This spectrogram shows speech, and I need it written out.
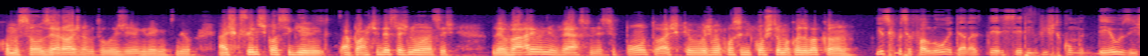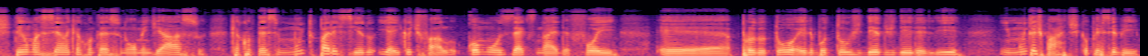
como são os heróis na mitologia grega, entendeu? Acho que se eles conseguirem, a partir dessas nuances, levarem o universo nesse ponto, acho que eles vão conseguir construir uma coisa bacana. Isso que você falou, dela, deles serem vistos como deuses, tem uma cena que acontece no Homem de Aço, que acontece muito parecido, e aí que eu te falo, como o Zack Snyder foi é, produtor, ele botou os dedos dele ali em muitas partes que eu percebi.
